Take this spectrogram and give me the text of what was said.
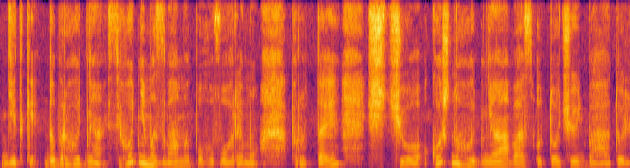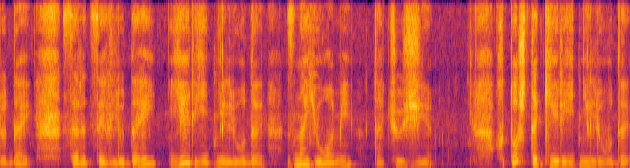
Дітки, доброго дня! Сьогодні ми з вами поговоримо про те, що кожного дня вас оточують багато людей. Серед цих людей є рідні люди, знайомі та чужі. Хто ж такі рідні люди?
